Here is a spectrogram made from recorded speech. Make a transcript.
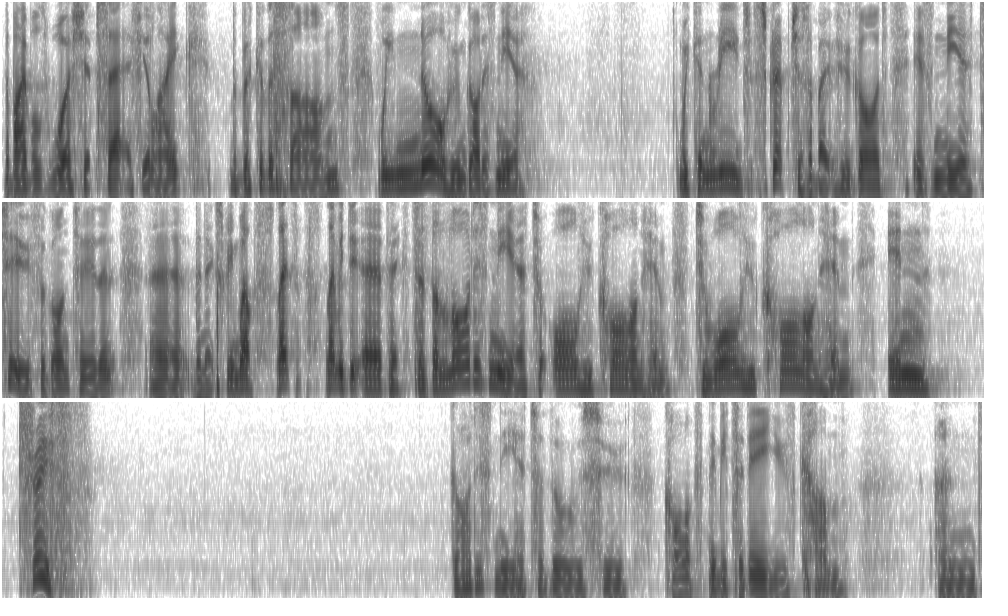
the Bible's worship set, if you like, the book of the Psalms, we know whom God is near. We can read scriptures about who God is near to. If we go on to the, uh, the next screen. Well, let's, let me do uh, it says, The Lord is near to all who call on him, to all who call on him in truth. God is near to those who call on. Maybe today you've come and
